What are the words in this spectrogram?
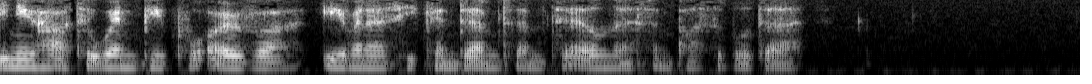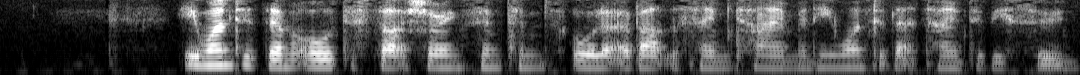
He knew how to win people over, even as he condemned them to illness and possible death. He wanted them all to start showing symptoms all at about the same time, and he wanted that time to be soon.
